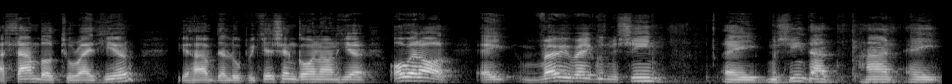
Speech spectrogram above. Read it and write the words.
assembled to right here. You have the lubrication going on here. Overall a very very good machine a machine that has a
